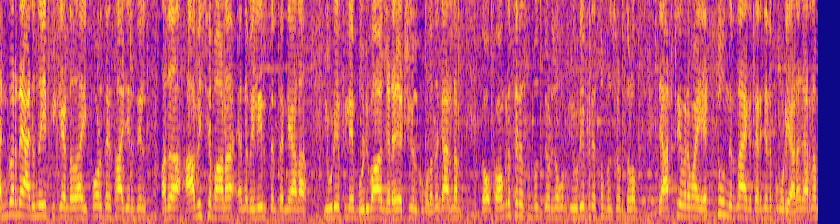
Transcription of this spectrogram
അൻവറിനെ അനുനയിപ്പിക്കേണ്ടത് ഇപ്പോഴത്തെ സാഹചര്യത്തിൽ അത് ആവശ്യമാണ് എന്ന വിലയിരുത്തൽ തന്നെയാണ് യു ഡി എഫിലെ ഭൂരിഭാഗം ഘടകകക്ഷികൾക്കുമുള്ളത് കാരണം കോൺഗ്രസിനെ സംബന്ധിച്ചിടത്തോളം യു ഡി എഫിനെ സംബന്ധിച്ചിടത്തോളം രാഷ്ട്രീയപരമായ ഏറ്റവും നിർണായക തെരഞ്ഞെടുപ്പ് കൂടിയാണ്. കാരണം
